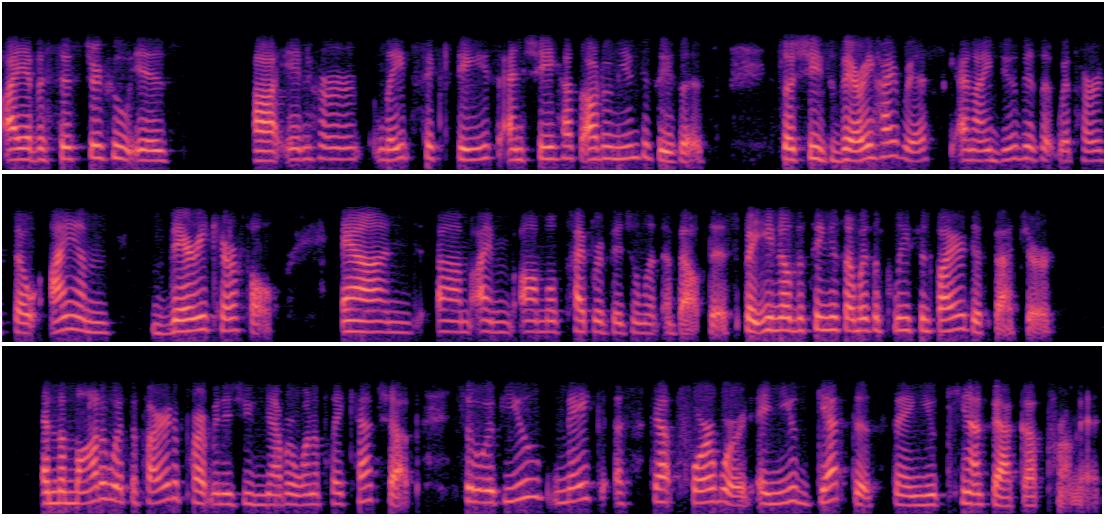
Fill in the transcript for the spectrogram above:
I have a sister who is uh, in her late 60s, and she has autoimmune diseases. So she's very high risk, and I do visit with her. So I am very careful, and um, I'm almost hyper vigilant about this. But you know, the thing is, I was a police and fire dispatcher, and the motto at the fire department is you never want to play catch up. So if you make a step forward and you get this thing, you can't back up from it.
